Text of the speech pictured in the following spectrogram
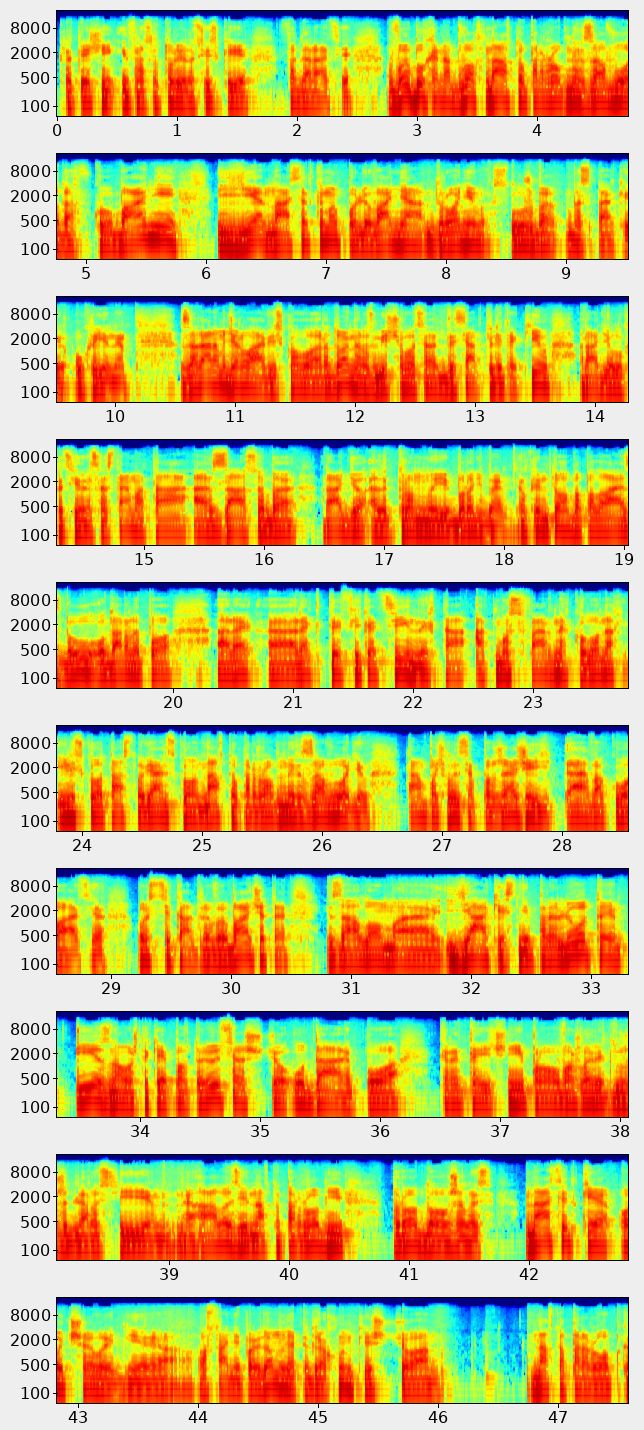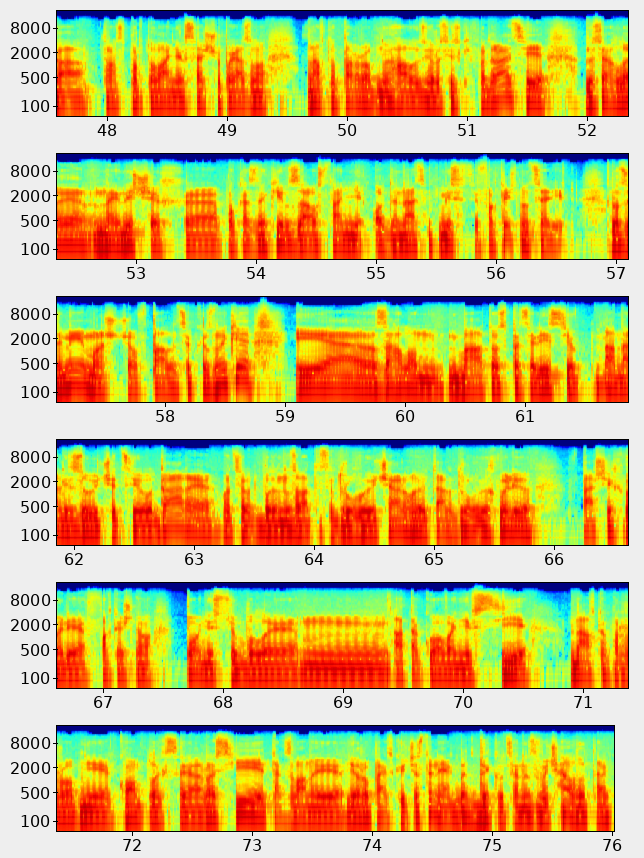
критичній інфраструктурі Російської Федерації. Вибухи на двох нафтопереробних заводах в Кубані є наслідками полювання дронів Служби безпеки України. За даними джерела військового аеродромі розміщувалися десятки літаків, радіолокаційна система та е, засоби радіоелектронної боротьби. Окрім того, БПЛА СБУ ударили по ре- е, ректифікаційних та атмосферних колонах Ільського та Слов'янського нафтопереробних заводів. Там почалися пожежі й евакуація. Ось ці кадри ви бачите, і загалом е, якісні перельоти. І знову ж таки повторюся, що удари по критичній, про важливі дуже для Росії галузі нафтопереробні продовжились. Наслідки очевидні. Останнє повідомлення підрахунки, що нафтопереробка, транспортування, все, що пов'язано з нафтопереробною галузі Російської Федерації, досягли найнижчих е, показників за останні 11 місяців. Фактично, це рік. Розуміємо, що впали ці показники, і е, загалом багато спеціалістів, аналізуючи ці удари, оце от буде називатися другою чергою, так другою хвилею. В першій хвилі фактично повністю були м, атаковані всі нафтопереробні комплекси Росії, так званої європейської частини, як би дико це не звучало, так.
